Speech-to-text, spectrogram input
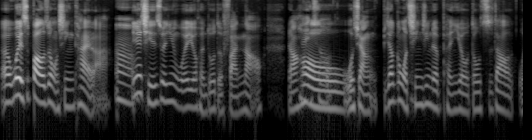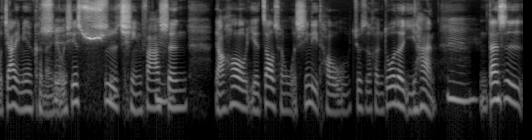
呃，我也是抱着这种心态啦。嗯，因为其实最近我也有很多的烦恼，然后我想比较跟我亲近的朋友都知道，我家里面可能有一些事情发嗯生，然后也造成我心里头就是很多的遗憾。嗯，嗯但是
